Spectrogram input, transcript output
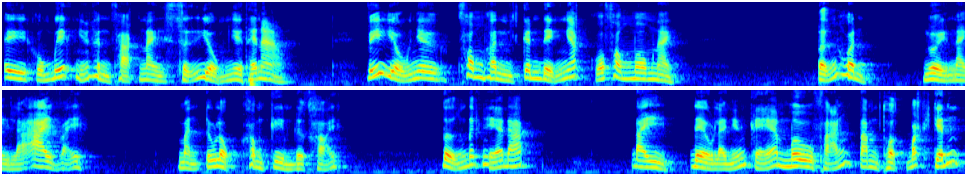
y cũng biết những hình phạt này sử dụng như thế nào. Ví dụ như phong hình kinh điển nhất của phong môn này. Tưởng Huynh, người này là ai vậy? Mạnh Tiểu Lục không kìm được hỏi. Tưởng Đức Nghĩa đáp. Đây đều là những kẻ mưu phản tâm thuật bất chính.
